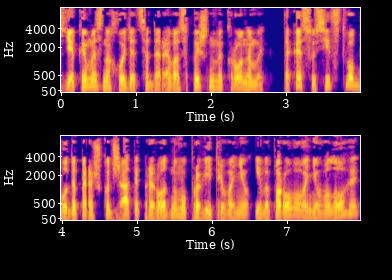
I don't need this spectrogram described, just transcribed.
з якими знаходяться дерева з пишними кронами, таке сусідство буде перешкоджати природному провітрюванню і випаровуванню вологи,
